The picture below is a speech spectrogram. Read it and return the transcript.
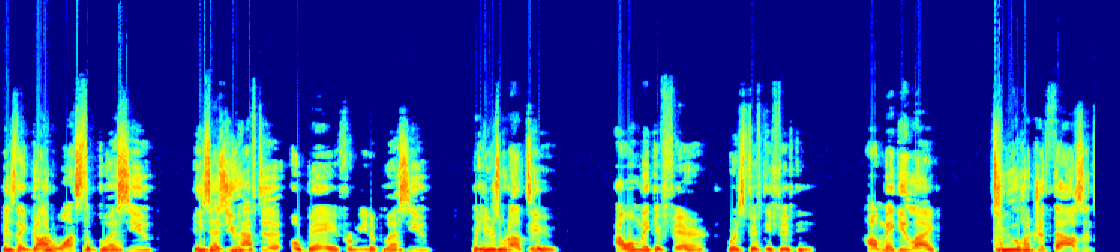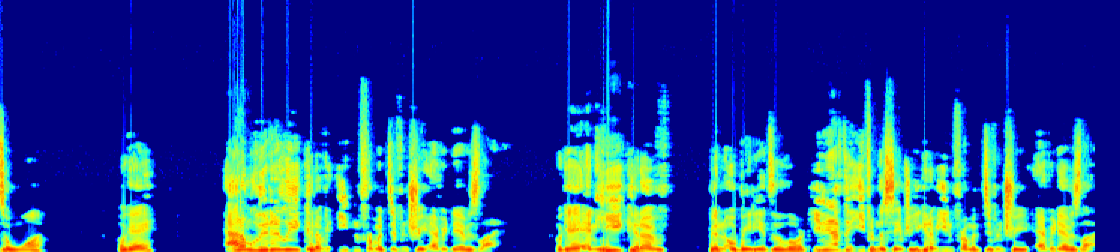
Here's the thing, God wants to bless you. He says you have to obey for me to bless you. But here's what I'll do. I won't make it fair where it's 50-50. I'll make it like 200,000 to one. Okay? Adam literally could have eaten from a different tree every day of his life. Okay? And he could have been obedient to the Lord. He didn't have to eat from the same tree. He could have eaten from a different tree every day of his life.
